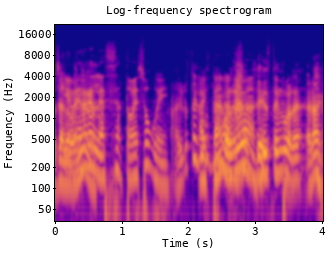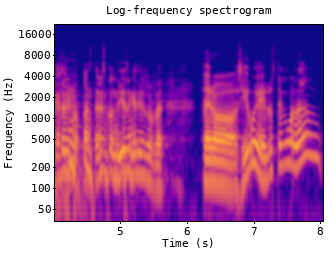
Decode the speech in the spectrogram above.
O sea, ¿Qué lo verga le haces a todo eso, güey? Ahí los tengo. Ahí están, guardados. arriba. Sí, los tengo guardados. No, en casa de mis papás. Están escondidos en casa de mis papás. Pero sí, güey, ahí los tengo guardados.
